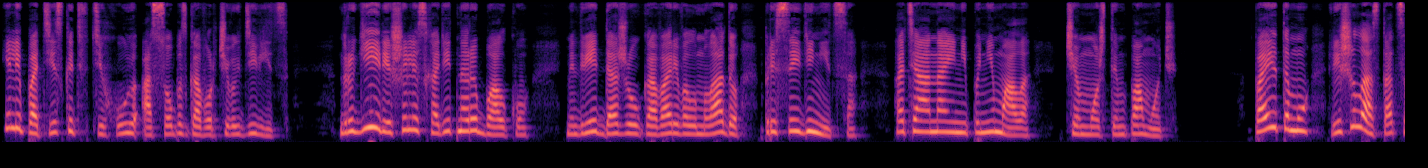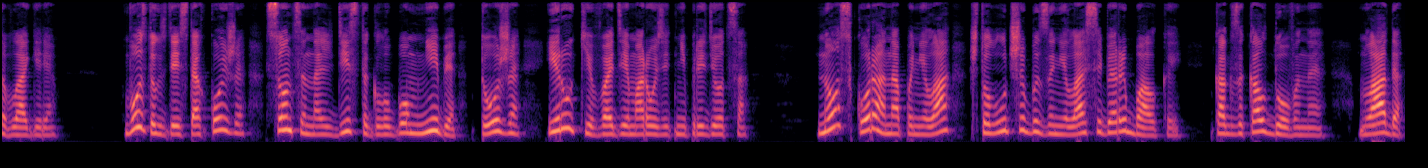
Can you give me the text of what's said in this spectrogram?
или потискать втихую особо сговорчивых девиц. Другие решили сходить на рыбалку. Медведь даже уговаривал Младу присоединиться, хотя она и не понимала, чем может им помочь. Поэтому решила остаться в лагере. Воздух здесь такой же, солнце на льдисто-голубом небе тоже, и руки в воде морозить не придется. Но скоро она поняла, что лучше бы заняла себя рыбалкой, как заколдованная. Млада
